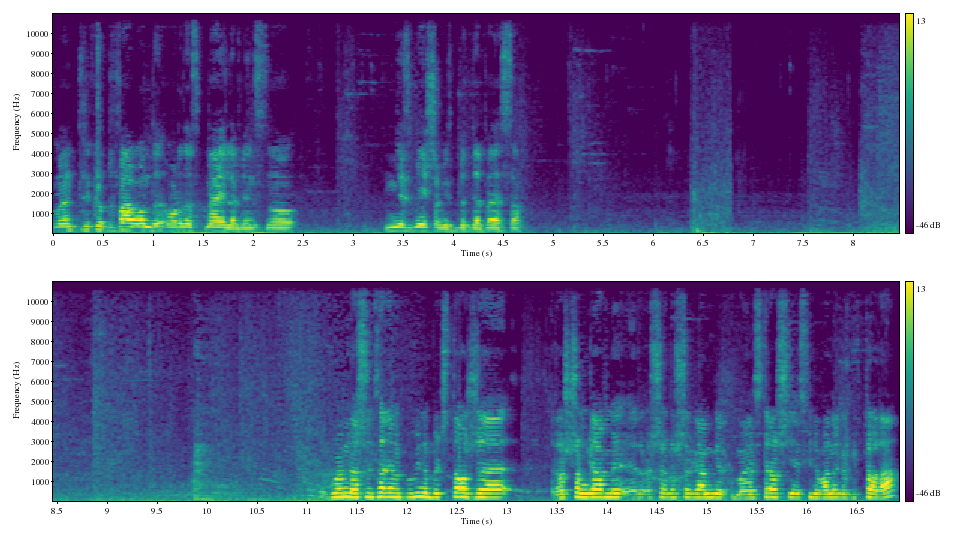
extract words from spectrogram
mają tylko dwa Warnest Maile, więc no... Nie zmniejsza mi zbyt DPS-a. Ogólnym naszym celem powinno być to, że rozciągamy, roz- rozciągamy gierkę. Mają strasznie sfilowanego Wiktora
